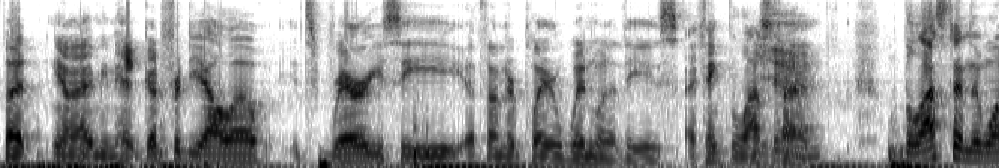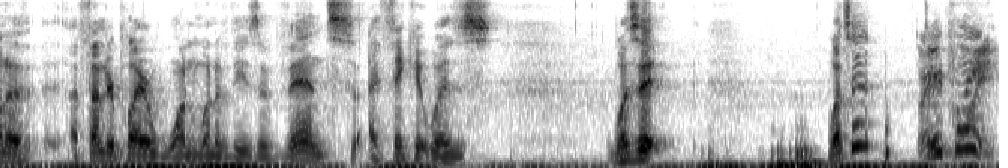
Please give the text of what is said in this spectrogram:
But you know, I mean, hey, good for Diallo. It's rare you see a Thunder player win one of these. I think the last Yeah. time, the last time they won a, a Thunder player won one of these events, I think it was, was it, was it three point.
